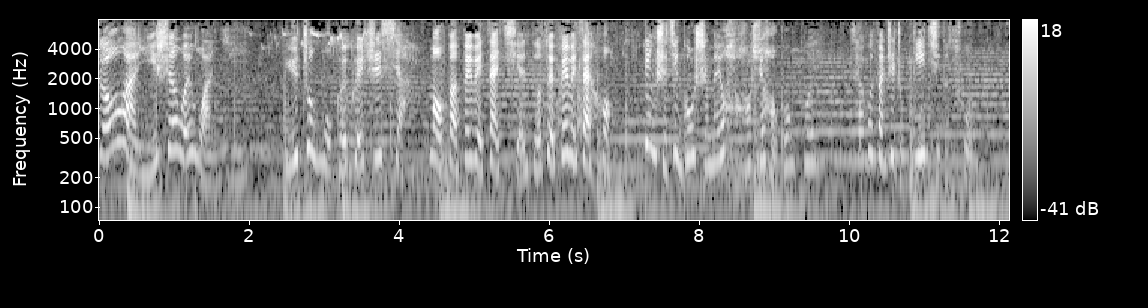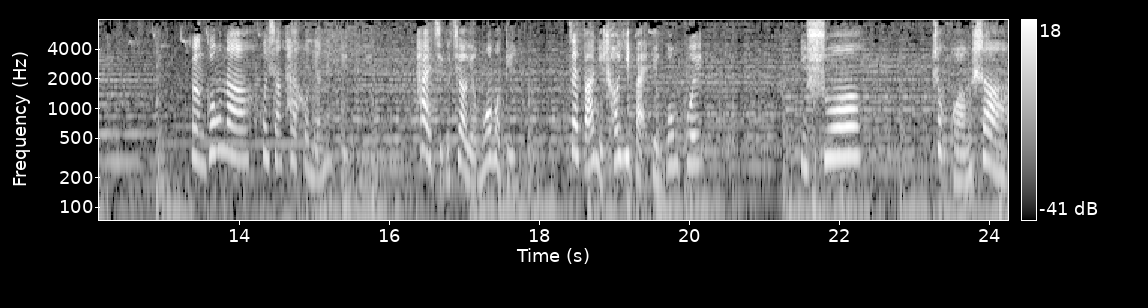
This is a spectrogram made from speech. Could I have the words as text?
柔婉仪身为婉仪，于众目睽睽之下，冒犯妃位在前，得罪妃位在后，定是进宫时没有好好学好宫规，才会犯这种低级的错误。本宫呢，会向太后娘娘禀明，派几个教养嬷嬷给你，再罚你抄一百遍宫规。你说？这皇上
